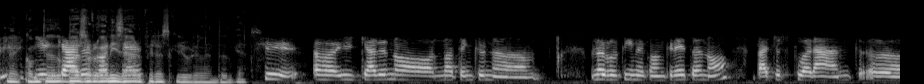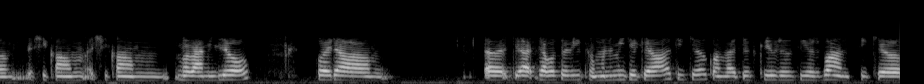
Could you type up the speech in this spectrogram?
Bé, com te vas organitzar no per escriure-la, en tot cas? Sí, uh, i encara no, no tinc una, una rutina concreta, no? Vaig explorant, uh, així, com, així com me va millor, però uh, ja, ja vos he dit, som una mica caòtica, quan vaig escriure els dies bons, sí que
